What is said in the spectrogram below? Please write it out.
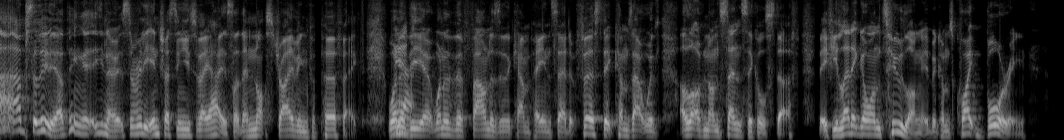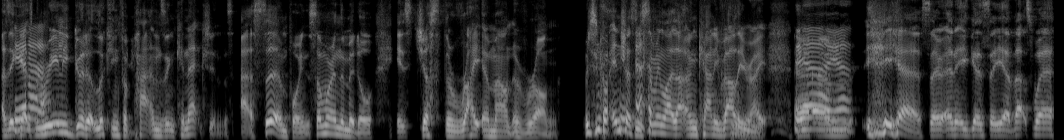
absolutely, I think you know it's a really interesting use of AI. It's like they're not striving for perfect. One yeah. of the uh, one of the founders of the campaign said at first it comes out with a lot of nonsensical stuff, but if you let it go on too long, it becomes quite boring. As it yeah. gets really good at looking for patterns and connections, at a certain point, somewhere in the middle, it's just the right amount of wrong which is quite interesting. yeah. Something like that uncanny valley, mm. right? Yeah, um, yeah, yeah. So, and he goes, so yeah, that's where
